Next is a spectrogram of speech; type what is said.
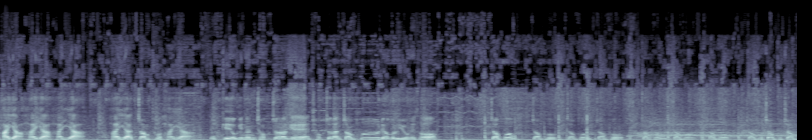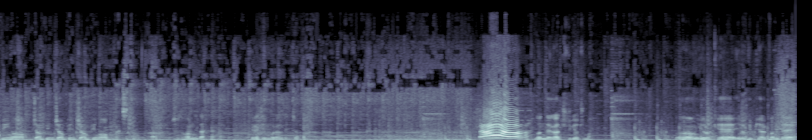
하야 하야 하야 하야 점프 하야 오케이 여기는 적절하게 적절한 점프력을 이용해서 점프 점프 점프 점프 점프 점프 점프 점프 점프 점핑 업 점핑 점핑 점핑 업 박치 아, 죄송합니다 제가 지금 뭐라 그랬죠? 아! 아! 넌 내가 죽여주마. 응, 이렇게, 이렇게 피할 건데.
